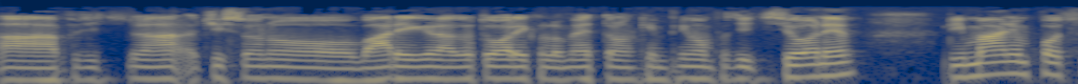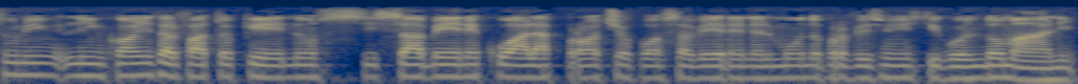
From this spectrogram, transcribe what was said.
a posizionare, ci sono vari graduatori che lo mettono anche in prima posizione rimane un po' sull'incognita il fatto che non si sa bene quale approccio possa avere nel mondo professionistico il domani.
